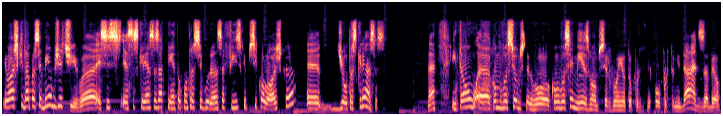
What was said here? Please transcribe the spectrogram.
Eu acho que dá para ser bem objetivo. É, esses, essas crianças atentam contra a segurança física e psicológica é, de outras crianças. Né? Então, é, como você observou, como você mesma observou em outra oportunidade, Isabel,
